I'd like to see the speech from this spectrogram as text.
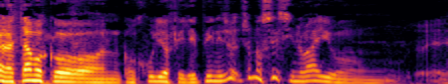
Bueno, estamos con, con Julio Filippini. Yo, yo no sé si no hay un, eh,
